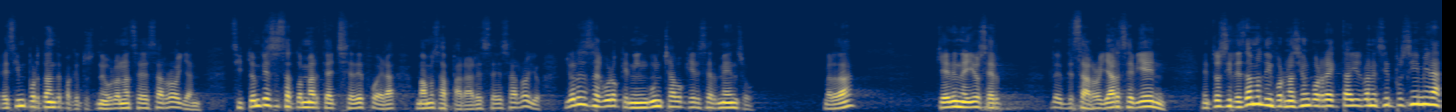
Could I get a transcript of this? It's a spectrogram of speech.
Es importante para que tus neuronas se desarrollen. Si tú empiezas a tomar THC de fuera, vamos a parar ese desarrollo. Yo les aseguro que ningún chavo quiere ser menso, ¿verdad? Quieren ellos desarrollarse bien. Entonces, si les damos la información correcta, ellos van a decir, pues sí, mira,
